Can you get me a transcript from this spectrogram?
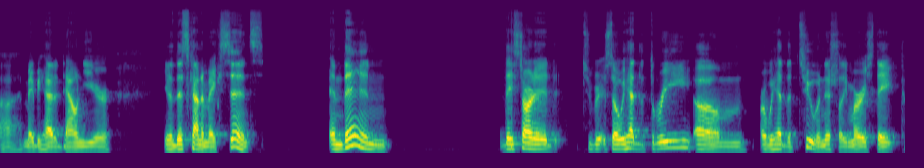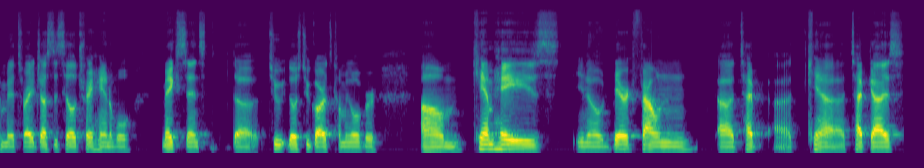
uh, maybe had a down year. You know, this kind of makes sense. And then they started to so we had the three um or we had the two initially Murray State commits, right? Justice Hill, Trey Hannibal. Makes sense. The two those two guards coming over. Um Cam Hayes, you know, Derek Fountain uh type uh type guys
